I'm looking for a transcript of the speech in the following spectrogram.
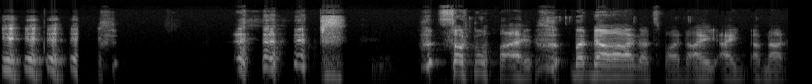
so do I. But no, that's fine. I, I I'm not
